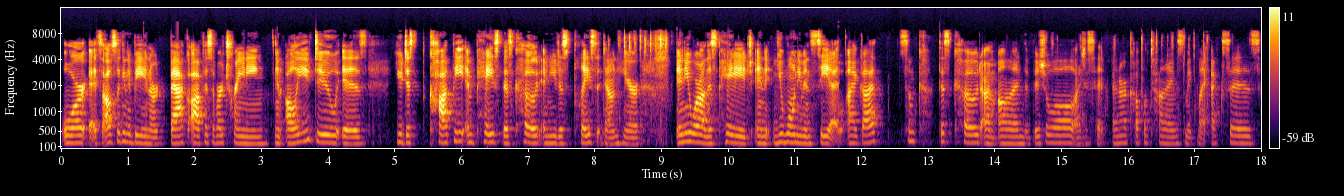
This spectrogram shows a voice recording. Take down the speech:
or it's also going to be in our back office of our training and all you do is you just copy and paste this code and you just place it down here anywhere on this page and you won't even see it. I got some this code I'm on the visual. I just hit enter a couple times make my X's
